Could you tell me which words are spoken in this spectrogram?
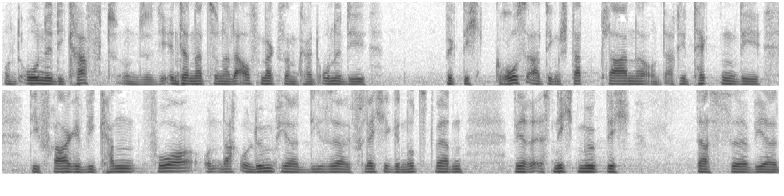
Und ohne die Kraft und die internationale Aufmerksamkeit, ohne die wirklich großartigen Stadtplaner und Architekten, die die Frage, wie kann vor und nach Olympia diese Fläche genutzt werden, wäre es nicht möglich, dass äh, wir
